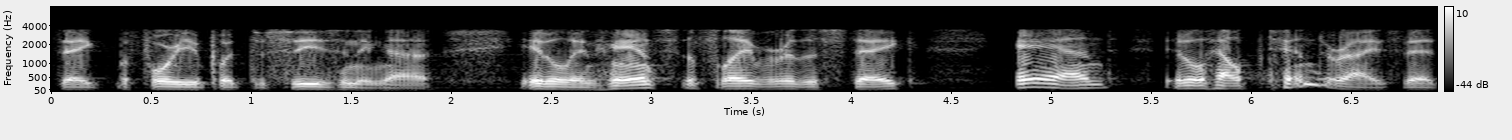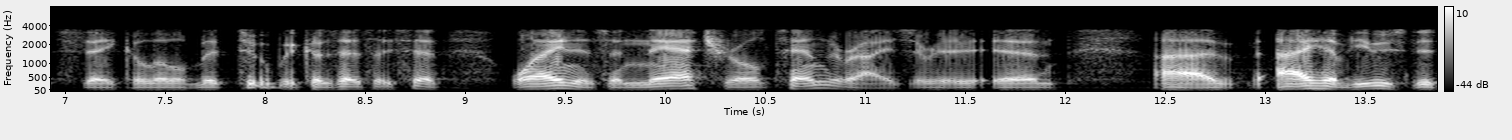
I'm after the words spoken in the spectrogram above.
steak before you put the seasoning on. It'll enhance the flavor of the steak and it'll help tenderize that steak a little bit too because as I said, wine is a natural tenderizer and uh, I have used it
